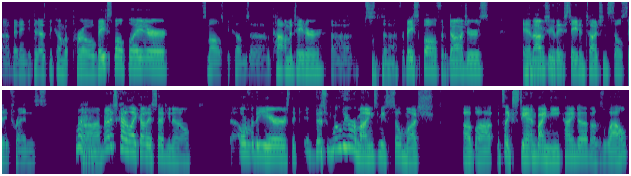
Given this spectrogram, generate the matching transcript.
Uh, Benny does become a pro baseball player. Smalls becomes a commentator uh, s- uh, for baseball for the Dodgers. And Mhm. obviously they stayed in touch and still stayed friends. Right. Um, and I just kind of like how they said, you know, over the years, the this movie reminds me so much of uh, it's like Stand by Me kind of as well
